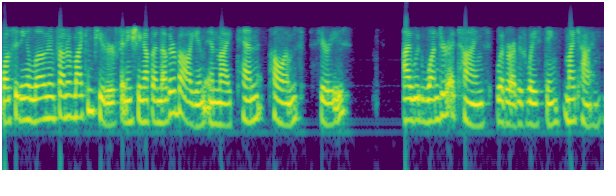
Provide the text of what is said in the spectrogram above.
while sitting alone in front of my computer finishing up another volume in my 10 poems series, I would wonder at times whether I was wasting my time.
